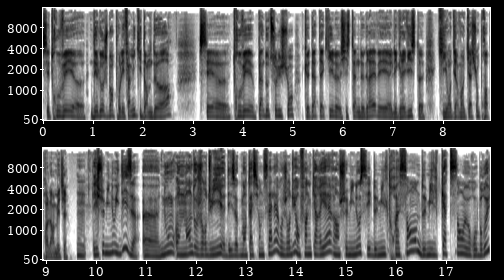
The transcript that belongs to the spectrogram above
c'est trouver euh, des logements pour les familles qui dorment dehors, c'est euh, trouver plein d'autres solutions que d'attaquer le système de grève et les grévistes qui ont des revendications propres à leur métier. Mmh. Les cheminots, ils disent, euh, nous, on demande aujourd'hui des augmentations de salaire. Aujourd'hui, en fin de carrière, un cheminot, c'est 2300, 2400 euros bruts.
